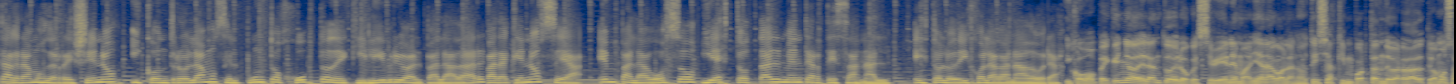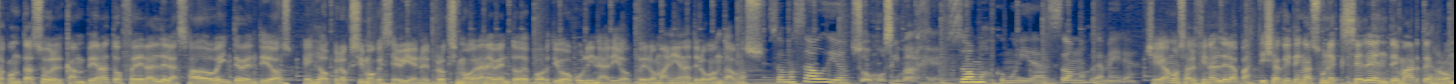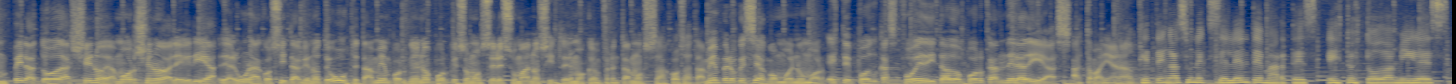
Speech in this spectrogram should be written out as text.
50 gramos de relleno y controlamos el punto justo de equilibrio al paladar para que no sea empalagoso y es totalmente artesanal. Esto lo dijo la ganadora. Y como pequeño adelanto de lo que se viene mañana con las noticias que importan de verdad, te vamos a contar sobre el Campeonato Federal del Asado 2022, que es lo próximo que se viene, el próximo gran evento deportivo culinario, pero mañana te lo contamos. Somos audio. Somos imagen. Somos comunidad. Somos gamera. Llegamos al final de la pastilla, que tengas un excelente martes, rompela toda, lleno de amor, lleno de alegría, de alguna cosita que no te guste también, ¿por qué no? Porque somos seres humanos y tenemos que enfrentarnos a esas cosas también, pero que sea con buen humor. Este podcast fue editado por Candela Díaz. Hasta mañana. Que tengas un excelente martes. Esto es todo, amigues.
